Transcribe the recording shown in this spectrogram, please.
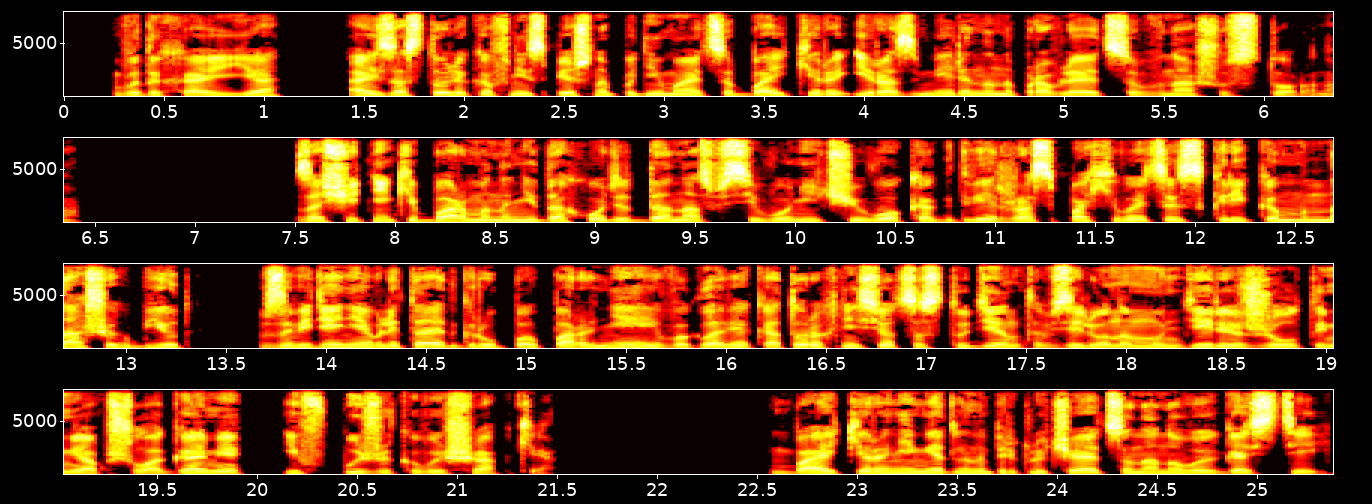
— выдыхаю я, а из-за столиков неспешно поднимаются байкеры и размеренно направляются в нашу сторону. Защитники бармена не доходят до нас всего ничего, как дверь распахивается и с криком «наших бьют!» в заведение влетает группа парней, во главе которых несется студент в зеленом мундире с желтыми обшлагами и в пыжиковой шапке. Байкеры немедленно переключаются на новых гостей.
